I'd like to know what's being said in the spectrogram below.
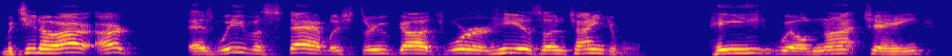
but you know, our our as we've established through God's word, He is unchangeable. He will not change.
